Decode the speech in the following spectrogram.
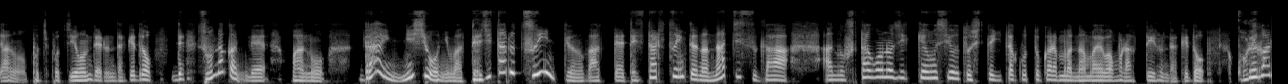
あの、ポチポチ読んでるんだけど、で、その中にね、あの、第2章にはデジタルツインっていうのがあって、デジタルツインっていうのはナチスが、あの、双子の実験をしようとしていたことから、まあ、名前はもらっているんだけど、これがね、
